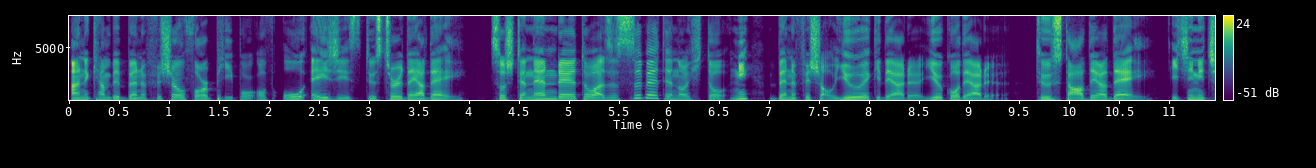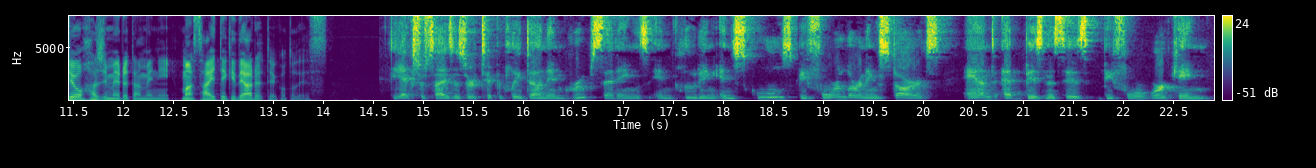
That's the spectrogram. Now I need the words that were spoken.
And it can be beneficial for people of all ages to start their day. そして年齢問わずすべての人に beneficial 有益である、有効である to start their day 一日を始めるために、まあ、最適であるということです。The exercises are typically done in group settings, including in schools before learning starts and at businesses before working.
